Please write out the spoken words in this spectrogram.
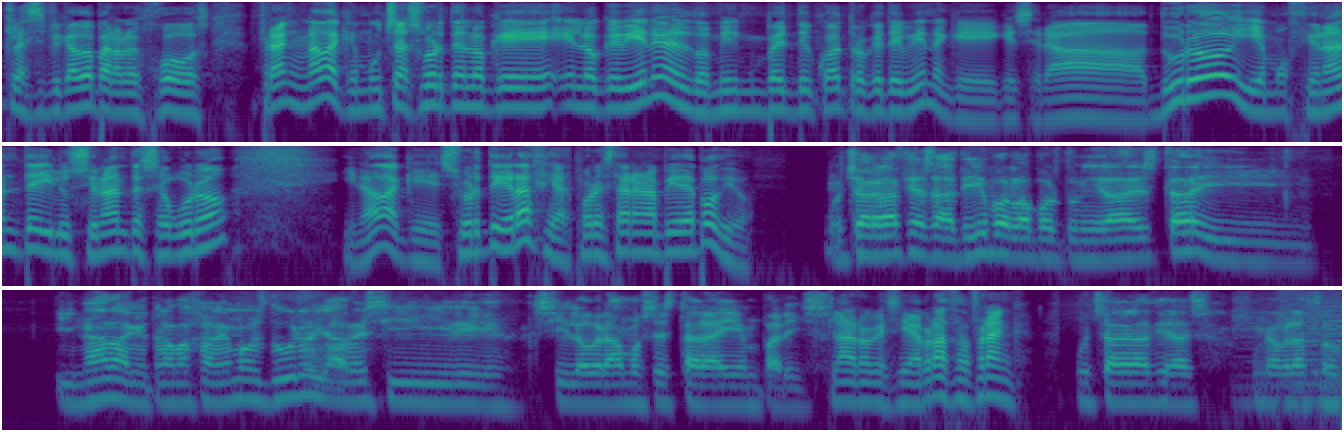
clasificado para los Juegos. Frank, nada, que mucha suerte en lo que, en lo que viene, en el 2024 que te viene, que, que será duro y emocionante, ilusionante seguro. Y nada, que suerte y gracias por estar en la pie de podio. Muchas gracias a ti por la oportunidad esta y, nada, que trabajaremos duro y a ver si, si logramos estar ahí en París. Claro que sí. Abrazo, Frank. Muchas gracias. Un abrazo.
